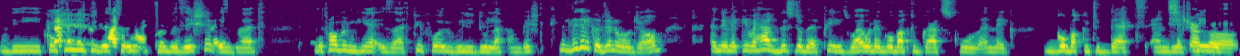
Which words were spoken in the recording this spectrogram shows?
the conclusion to this whole conversation is that the problem here is that people really do lack ambition. They get like a general job and they're like, if I have this job that pays, why would I go back to grad school and like go back into debt and like pay Struggle.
